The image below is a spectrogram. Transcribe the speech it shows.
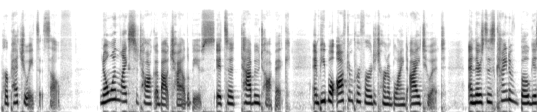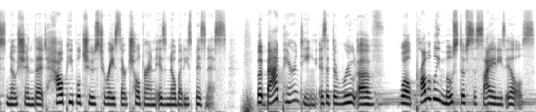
perpetuates itself. No one likes to talk about child abuse, it's a taboo topic, and people often prefer to turn a blind eye to it. And there's this kind of bogus notion that how people choose to raise their children is nobody's business. But bad parenting is at the root of well, probably most of society's ills.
